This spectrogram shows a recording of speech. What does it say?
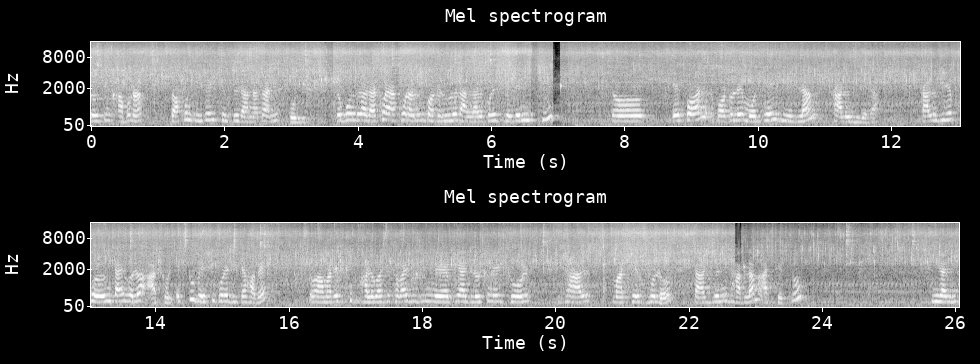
রসুন খাব না, তখন কিন্তু এই সিম্পল রান্নাটা আমি করি। তো বন্ধুরা দেখো, এখন আমি পটলগুলো লাল লাল করে ভেজে নিচ্ছি। তো এরপর পটলের মধ্যেই দিয়ে দিলাম কালো জিরেটা। কালো জিরে ফোড়নটাই হলো আসল। একটু বেশি করে দিতে হবে। তো আমাদের খুব ভালোবাসে সবাই। দুদিন পেঁয়াজ, রসুনের ঝোল, ঝাল, মাছের হলো। তার জন্যই ভাবলাম আজকে একটু নিরামিষ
